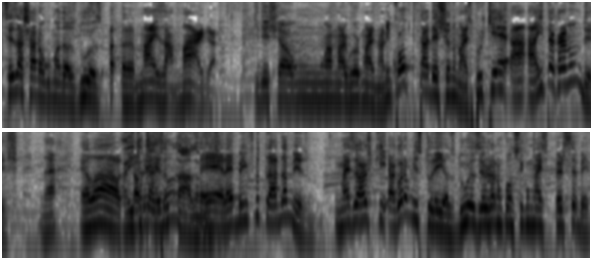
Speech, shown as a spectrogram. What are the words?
vocês acharam alguma das duas ah, ah, mais amarga? Que deixa um amargor mais na língua? Qual que tá deixando mais? Porque a, a Ítaca não deixa, né? Ela A Ítaca bem é redonda- frutada É, mesmo. ela é bem frutada mesmo. Mas eu acho que agora eu misturei as duas eu já não consigo mais perceber.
